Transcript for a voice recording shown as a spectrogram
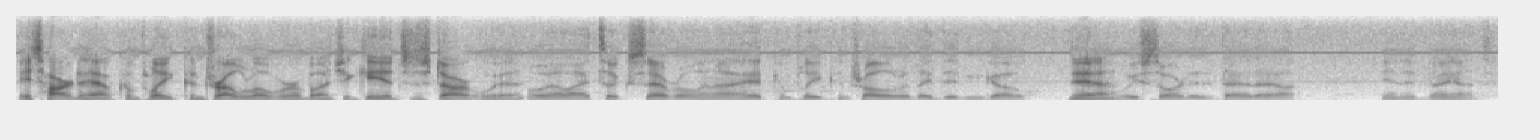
It's hard to have complete control over a bunch of kids to start with. Well, I took several and I had complete control or they didn't go. Yeah. And we sorted that out in advance.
